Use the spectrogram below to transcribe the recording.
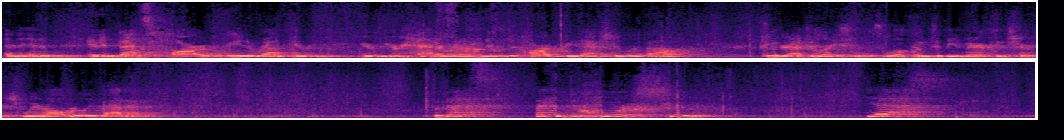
And, and, if, and if that's hard for you to wrap your, your, your head around and hard for you to actually live out, congratulations. Welcome to the American church. We're all really bad at it. But that's, that's of course true. Yes,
